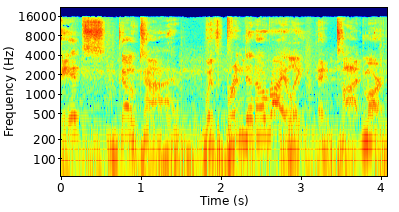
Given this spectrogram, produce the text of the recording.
It's Go Time with Brendan O'Reilly and Todd Martin.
